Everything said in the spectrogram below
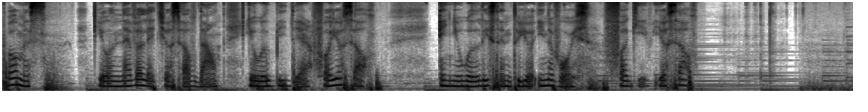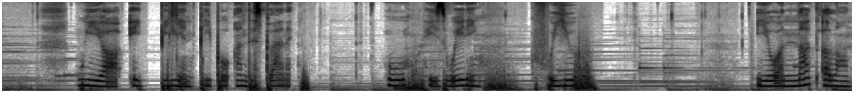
Promise you will never let yourself down. You will be there for yourself and you will listen to your inner voice. Forgive yourself. We are 8 billion people on this planet who is waiting for you. You are not alone.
